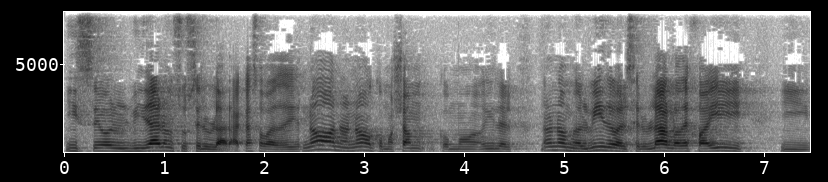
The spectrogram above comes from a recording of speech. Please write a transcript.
y se olvidaron su celular. ¿Acaso va a decir, no, no, no, como, ya, como no, no, me olvido el celular, lo dejo ahí y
